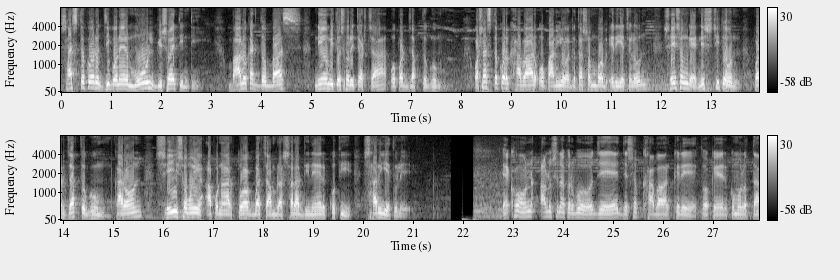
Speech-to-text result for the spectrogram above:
স্বাস্থ্যকর জীবনের মূল বিষয় তিনটি। ভালো খাদ্যাভ্যাস, নিয়মিত শরীরচর্চা ও পর্যাপ্ত ঘুম। অস্বাস্থ্যকর খাবার ও পানীয় যথাসম্ভব এড়িয়ে চলুন। সেই সঙ্গে নিশ্চিত হন পর্যাপ্ত ঘুম, কারণ সেই সময়ে আপনার ত্বক বা চামড়া সারা দিনের ক্ষতি সারিয়ে তোলে। এখন আলোচনা করব যে যেসব খাবার খেলে ত্বকের কোমলতা,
